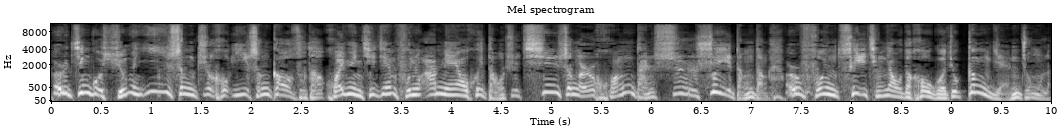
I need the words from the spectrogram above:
而经过询问医生之后，医生告诉他，怀孕期间服用安眠药会导致新生儿黄疸嗜睡等等，而服用催情药的后果就更严重了，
